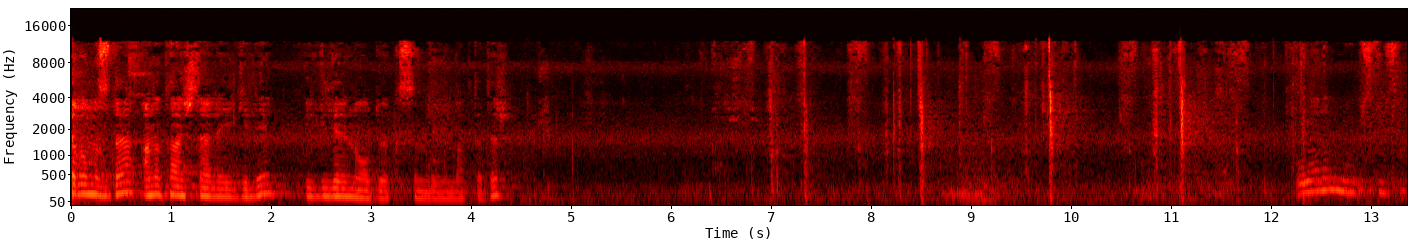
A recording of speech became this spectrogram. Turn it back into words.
Kitabımızda anıt ağaçlarla ilgili bilgilerin olduğu kısım bulunmaktadır. Onu alalım mı abi istersen?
